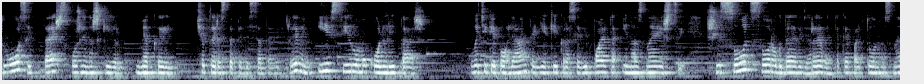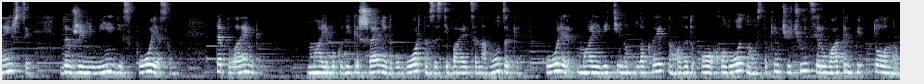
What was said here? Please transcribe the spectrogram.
досить теж схожий на шкіру. М'який 459 гривень і в сірому кольорі теж. Ви тільки погляньте, які красиві пальта і на знижці. 649 гривень таке пальто на знижці, в довжині міді з поясом, тепленьке. Має бокові кишені, двобортне, застібається на гудзики. Колір має відтінок блакитного, але такого холодного, з таким чуть-чуть сіруватим підтоном.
